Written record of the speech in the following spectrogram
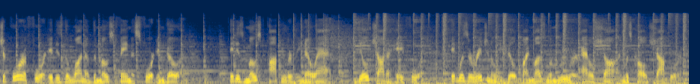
Chapora Fort It is the one of the most famous fort in Goa. It is most popularly known as Dil Chahta Hai Fort. It was originally built by Muslim ruler Adil Shah and was called Shahpura.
